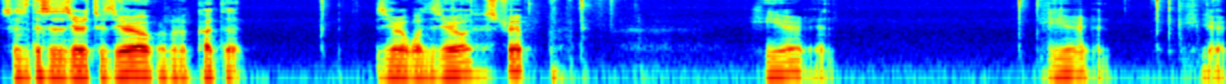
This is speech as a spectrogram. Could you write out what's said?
Since this is 0 to 0, we're going to cut the 0, 1, 0 strip here and here and here.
